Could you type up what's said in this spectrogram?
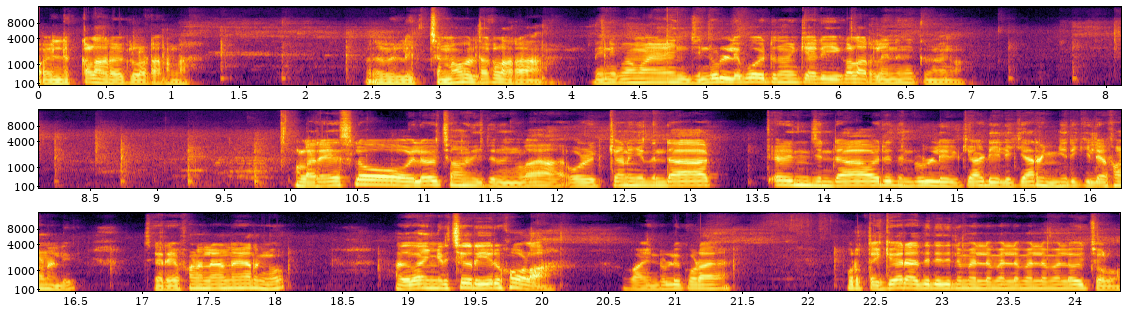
ഓയിലിന്റെ കളർ വെക്കലോട്ടാ കണ്ട? അത് വെളിച്ചെണ്ണ പോലത്തെ കളറാ ഇതിനിപ്പോൾ എഞ്ചിന്റെ ഉള്ളിൽ പോയിട്ട് നോക്കിയാൽ ഈ കളറിൽ തന്നെ നിൽക്കണ വളരെ സ്ലോ ഓയിൽ ഒഴിച്ചാൽ മതിയിട്ട് നിങ്ങൾ ഒഴിക്കുകയാണെങ്കിൽ ഇതിന്റെ ആ എഞ്ചിന്റെ ആ ഒരു ഇതിന്റെ ഉള്ളിലേക്ക് അടിയിലേക്ക് ഇറങ്ങിയിരിക്കില്ല ഫണൽ ചെറിയ ഫണലാണ് ഇറങ്ങും. അത് ഭയങ്കര ചെറിയൊരു ഹോളാണ് അപ്പോൾ അതിന്റെ ഉള്ളിൽ കൂടെ പുറത്തേക്ക് വരാത്ത രീതിയിൽ മെല്ലെ മെല്ലെ മെല്ലെ മെല്ലെ ഒഴിച്ചോളൂ.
